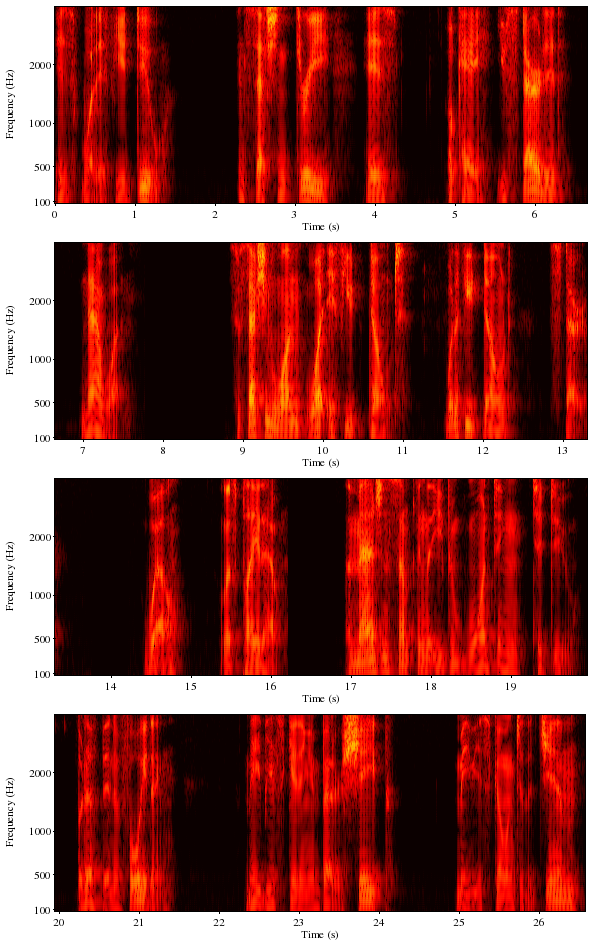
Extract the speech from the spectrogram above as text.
is What if you do? And section three is Okay, you started, now what? So, section one what if you don't? What if you don't start? Well, let's play it out. Imagine something that you've been wanting to do, but have been avoiding. Maybe it's getting in better shape. Maybe it's going to the gym,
